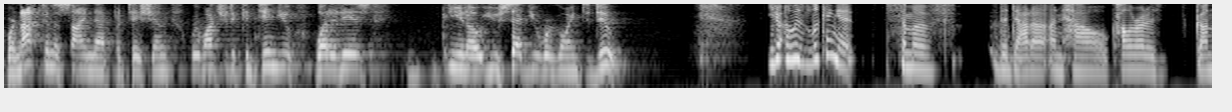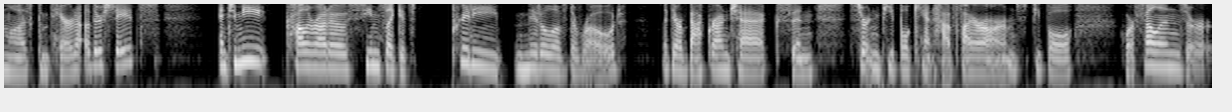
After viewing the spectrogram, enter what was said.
We're not going to sign that petition. We want you to continue what it is, you know, you said you were going to do. You know, I was looking at some of the data on how Colorado's gun laws compare to other states. And to me, Colorado seems like it's pretty middle of the road. Like there are background checks, and certain people can't have firearms. People who are felons or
